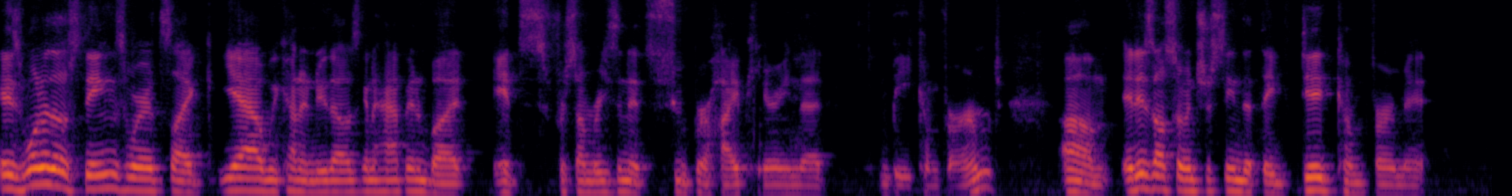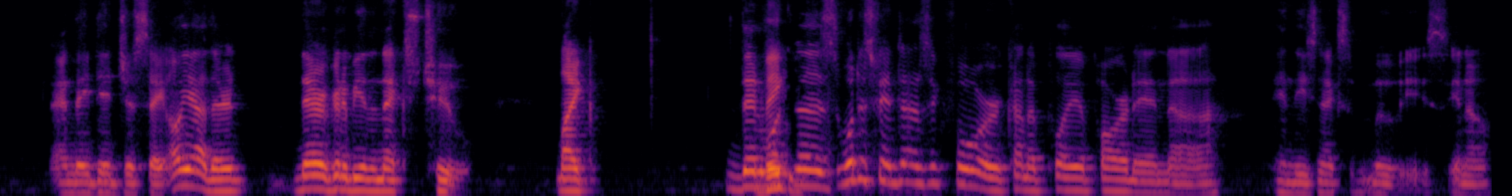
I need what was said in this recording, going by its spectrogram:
is one of those things where it's like, yeah, we kind of knew that was going to happen, but it's for some reason it's super hype hearing that be confirmed. Um, it is also interesting that they did confirm it, and they did just say, "Oh yeah, they're they're going to be in the next two. Like, then they, what does what does Fantastic Four kind of play a part in uh, in these next movies? You know,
